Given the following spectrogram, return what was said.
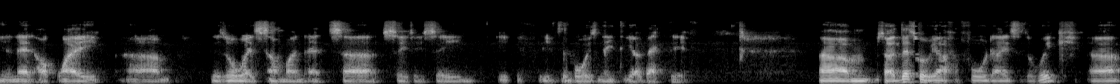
in an ad hoc way, um, there's always someone at uh, CTC if, if the boys need to go back there. Um, so that's where we are for four days of the week. Uh,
